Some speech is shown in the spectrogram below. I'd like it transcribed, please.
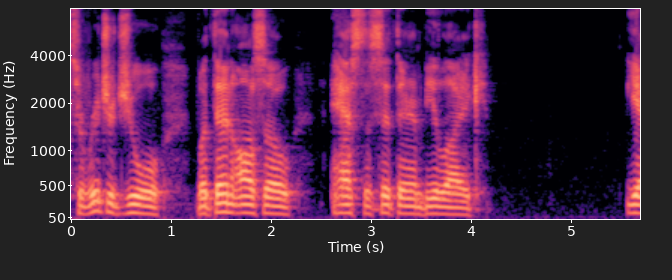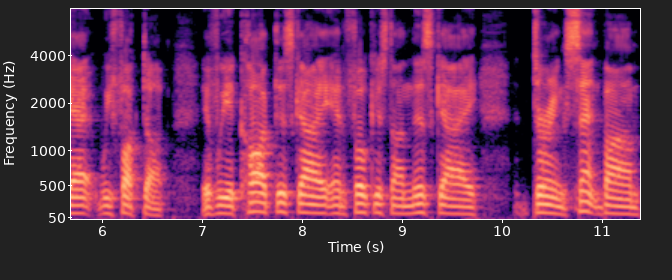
to Richard Jewell, but then also has to sit there and be like, yeah, we fucked up. If we had caught this guy and focused on this guy during CENTBOMB,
